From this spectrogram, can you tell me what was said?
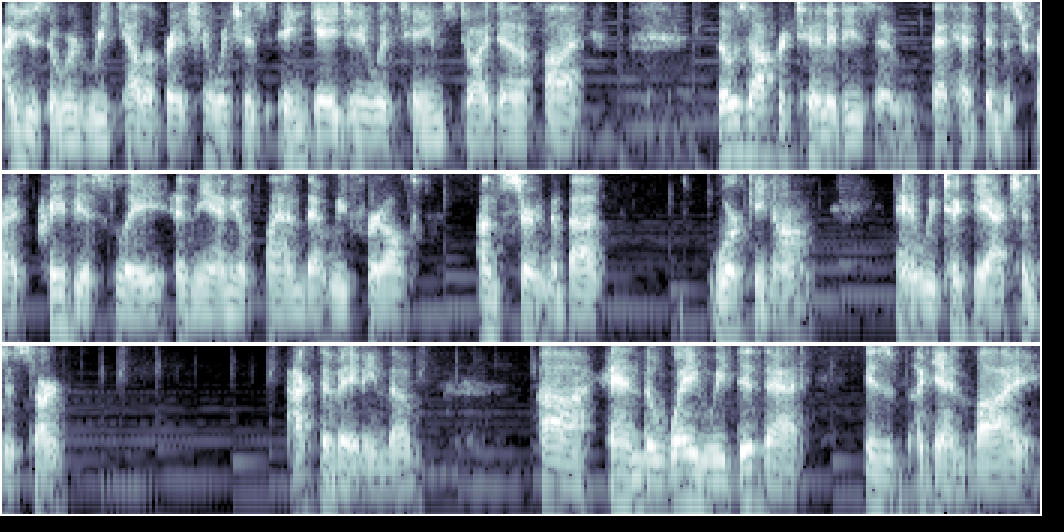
I use the word recalibration, which is engaging with teams to identify those opportunities that, that had been described previously in the annual plan that we felt uncertain about working on. And we took the action to start activating them. Uh, and the way we did that is, again, by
